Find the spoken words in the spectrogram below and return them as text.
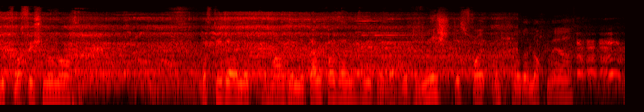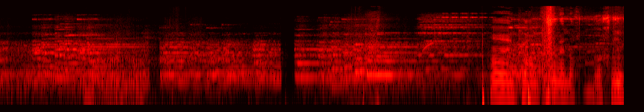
Jetzt hoffe ich nur noch, dass dieser Elektromagier mir dankbar sein wird, aber wird er nicht. Das freut mich sogar noch mehr. Ein Kampf können wir noch machen.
